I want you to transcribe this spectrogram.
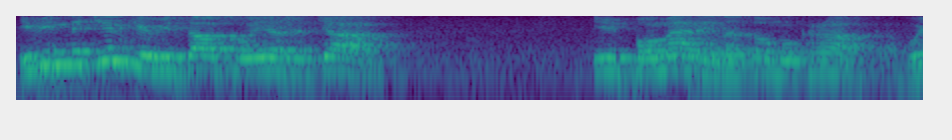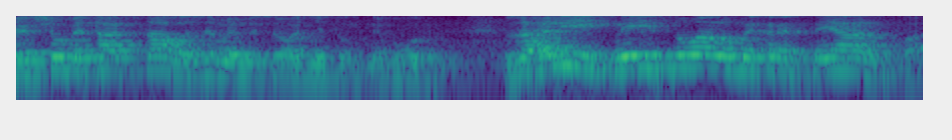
І Він не тільки віддав своє життя і помер і на тому крапка. Бо якщо би так сталося, ми б сьогодні тут не були. Взагалі не існувало би християнства.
